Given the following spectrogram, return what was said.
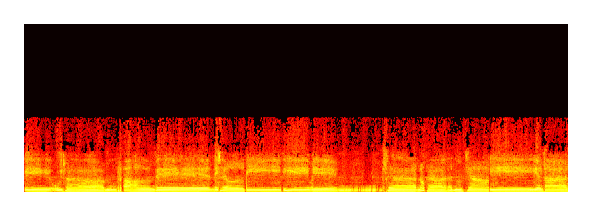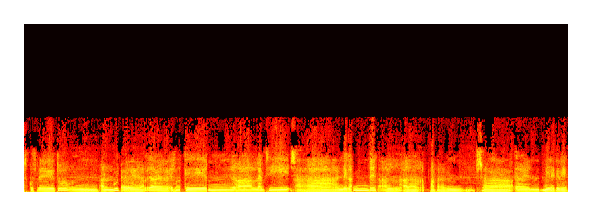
i ui, el de, de el i, i, i se, no, que ja, i, i ens ha escurs de el eh, eh, és un que mm, l'Emsi s'ha negat de, el, a la papa s'ha eh, mira que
